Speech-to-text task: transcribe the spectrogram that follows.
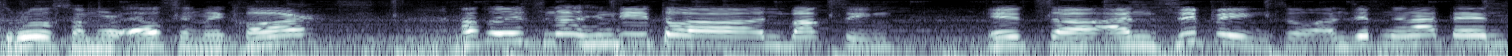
Throw somewhere else in my car. Actually, it's not, hindi ito uh, unboxing. It's uh, unzipping. So, unzip na natin.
